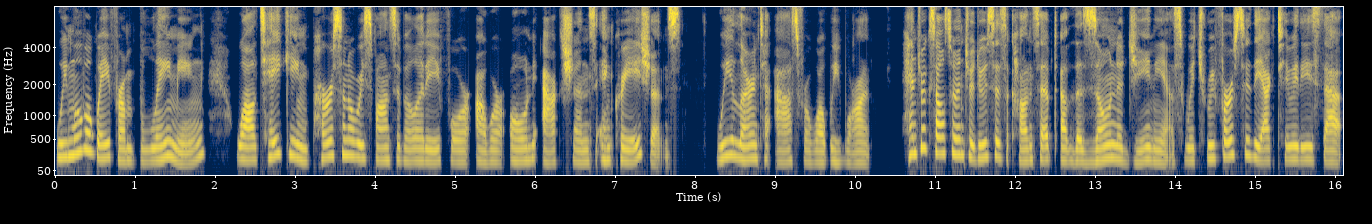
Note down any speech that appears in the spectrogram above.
We move away from blaming while taking personal responsibility for our own actions and creations. We learn to ask for what we want. Hendricks also introduces a concept of the zone of genius, which refers to the activities that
